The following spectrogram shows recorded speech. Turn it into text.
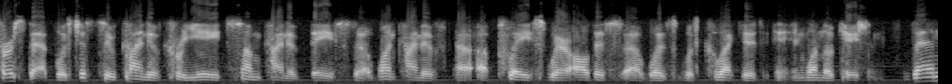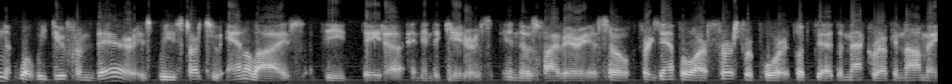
first step was just to kind of create some kind of base, uh, one kind of uh, a place where all this uh, was was collected in, in one location then what we do from there is we start to analyze the data and indicators in those five areas. So, for example, our first report looked at the macroeconomic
